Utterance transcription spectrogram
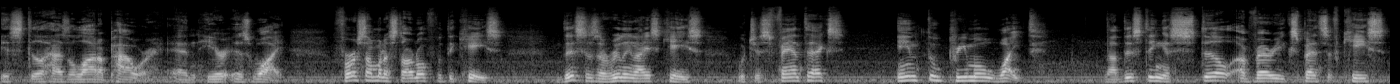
it still has a lot of power, and here is why. First, I'm going to start off with the case. This is a really nice case, which is Phanteks Enthoo Primo White. Now, this thing is still a very expensive case,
